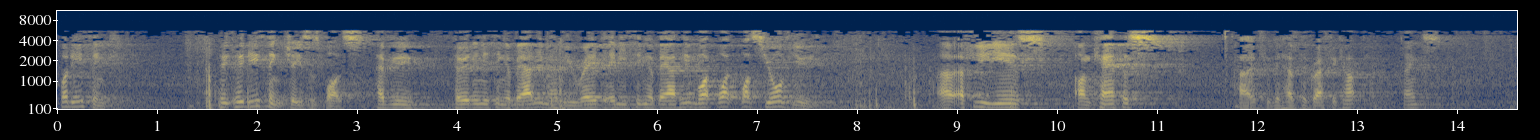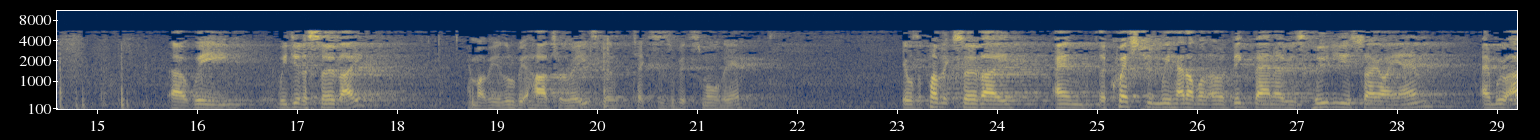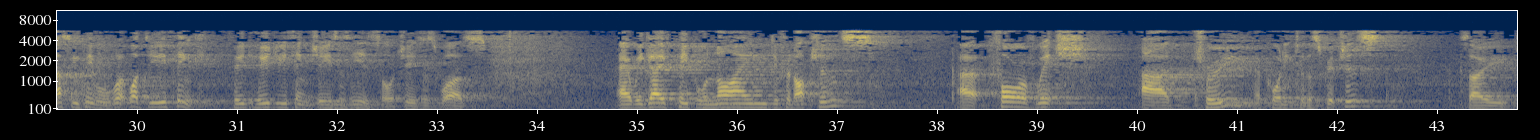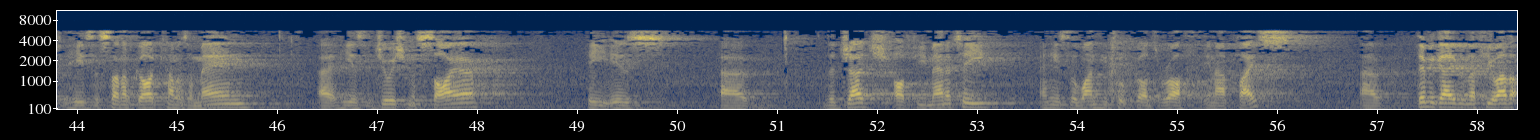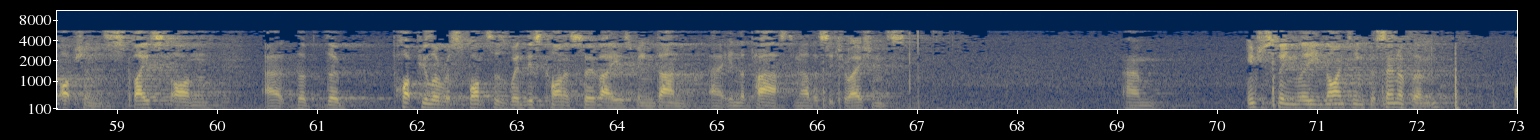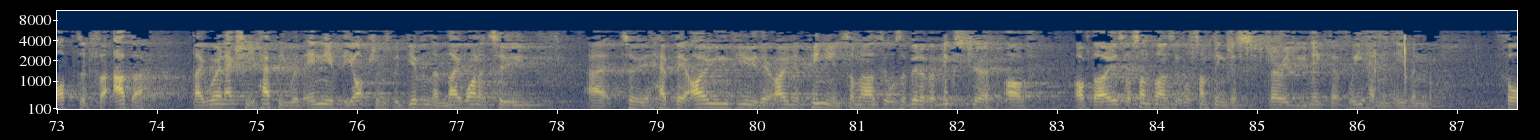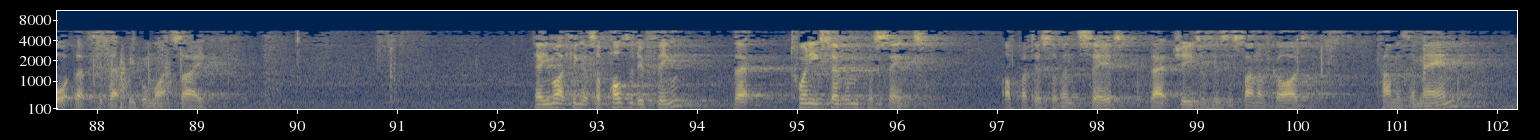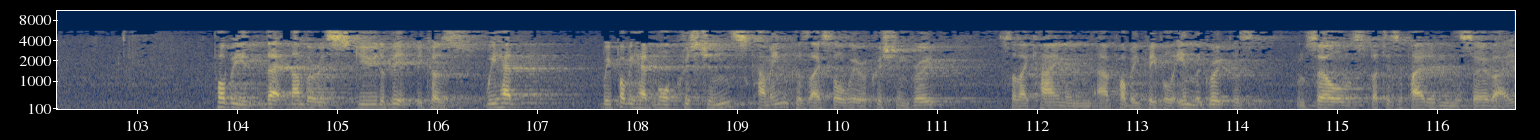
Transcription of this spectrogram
What do you think? Who, do you think Jesus was? Have you heard anything about him? Have you read anything about him? What, what, what's your view? Uh, a few years on campus, uh, if we could have the graphic up, thanks. Uh, we, we did a survey. It might be a little bit hard to read, the text is a bit small there. It was a public survey, and the question we had up on a big banner is, Who do you say I am? And we were asking people, What, what do you think? Who, who, do you think Jesus is or Jesus was? And we gave people nine different options, uh, four of which are true according to the scriptures. So he's the Son of God come as a man. Uh, he is the Jewish Messiah. He is uh, the judge of humanity, and he's the one who took God's wrath in our place. Uh, then we gave him a few other options based on uh, the, the, popular responses when this kind of survey has been done uh, in the past in other situations. Um, interestingly, 19% of them opted for other. They weren't actually happy with any of the options we'd given them. They wanted to uh, to have their own view, their own opinion. Sometimes it was a bit of a mixture of, of those, or sometimes it was something just very unique that we hadn't even thought that, that people might say. Now, you might think it's a positive thing that 27% of participants said that Jesus is the Son of God come as a man. Probably that number is skewed a bit because we had we probably had more Christians coming because they saw we were a Christian group, so they came and uh, probably people in the group themselves participated in the survey.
